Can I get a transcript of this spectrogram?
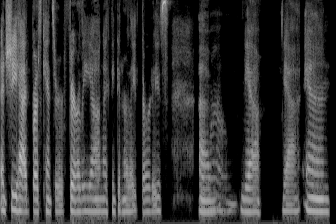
and she had breast cancer fairly young, I think in her late 30s. Oh, um, wow. Yeah, yeah, and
